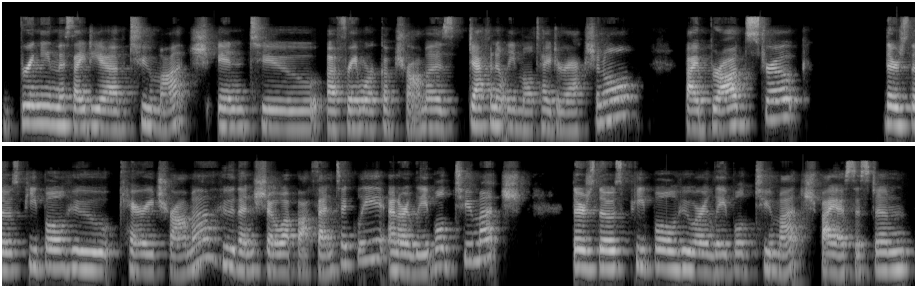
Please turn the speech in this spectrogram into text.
bringing this idea of too much into a framework of trauma is definitely multi-directional. By broad stroke, there's those people who carry trauma who then show up authentically and are labeled too much. There's those people who are labeled too much by a system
